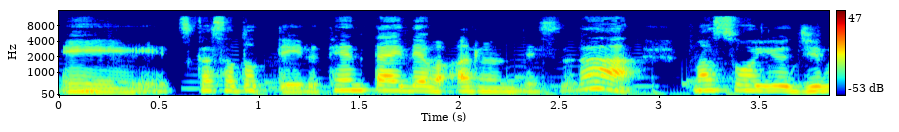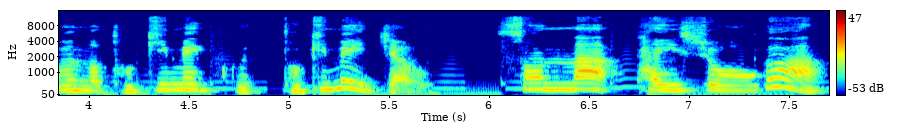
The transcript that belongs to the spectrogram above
えー、司っている天体ではあるんですが、まあ、そういう自分のときめく、ときめいちゃう。そんな対象が、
